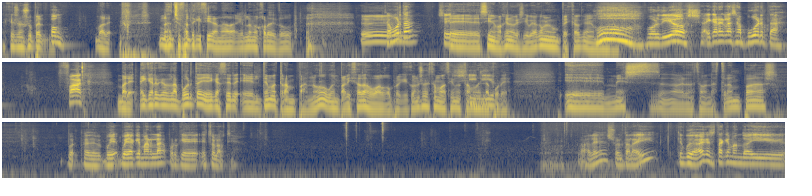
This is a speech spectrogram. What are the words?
Es que son súper... ¡Pum! Vale. no ha hecho falta que hiciera nada, que es lo mejor de todo. ¿Está muerta? Sí. Eh, sí, me imagino que sí. Voy a comer un pescado que me muero. ¡Oh! Por Dios, hay que arreglar esa puerta. Fuck. Vale, hay que arreglar la puerta y hay que hacer el tema trampa, ¿no? O empalizadas o algo, porque con eso que estamos haciendo Sí, estamos en la puré. Eh, mes... A ver, ¿dónde estaban las trampas? Voy, espérate, voy- a quemarla porque esto es la hostia. Vale, suéltala ahí. Ten cuidado, ¿eh? que se está quemando ahí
